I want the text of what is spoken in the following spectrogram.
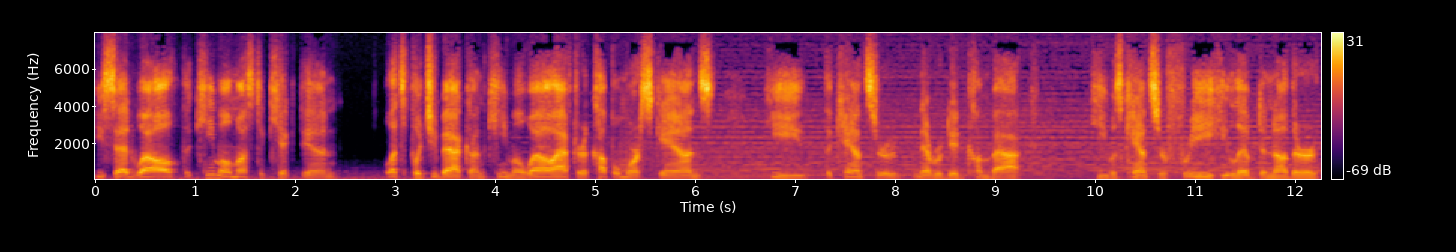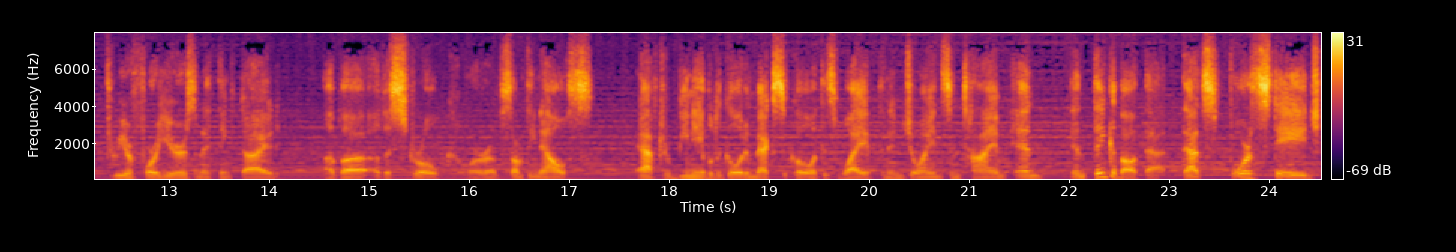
He said, Well, the chemo must have kicked in. Let's put you back on chemo. Well, after a couple more scans, he the cancer never did come back. he was cancer free. He lived another three or four years, and I think died of a of a stroke or of something else after being able to go to Mexico with his wife and enjoying some time. And and think about that. That's fourth stage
